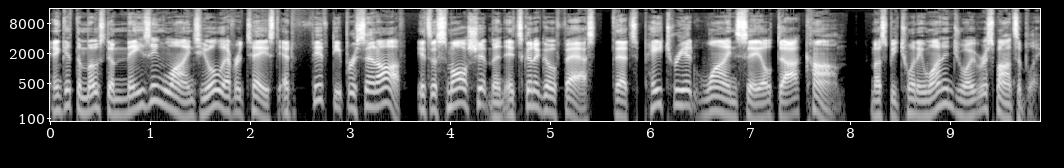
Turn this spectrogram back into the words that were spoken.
and get the most amazing wines you'll ever taste at 50% off. It's a small shipment, it's going to go fast. That's patriotwinesale.com. Must be 21, enjoy responsibly.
